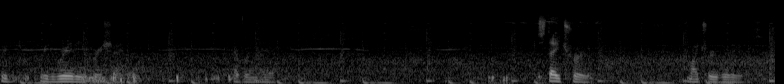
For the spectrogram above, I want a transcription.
We'd, we'd really appreciate it, everyone here. Stay true, my true believers.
